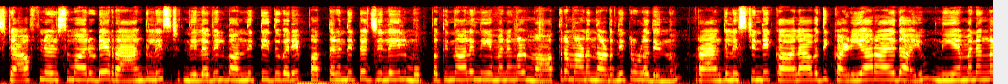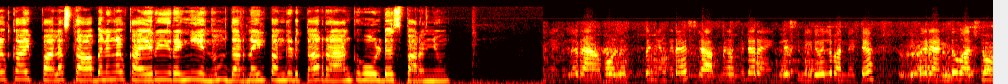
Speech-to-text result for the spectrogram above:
സ്റ്റാഫ് നഴ്സുമാരുടെ റാങ്ക് ലിസ്റ്റ് നിലവിൽ വന്നിട്ട് ഇതുവരെ പത്തനംതിട്ട ജില്ലയിൽ മുപ്പത്തിനാല് നിയമനങ്ങൾ മാത്രമാണ് നടന്നിട്ടുള്ളതെന്നും റാങ്ക് ലിസ്റ്റിന്റെ കാലാവധി കഴിയാറായതായും നിയമനങ്ങൾക്കായി പല സ്ഥാപനങ്ങൾ കയറിയിറങ്ങിയെന്നും ധർണയിൽ പങ്കെടുത്ത റാങ്ക് ഹോൾഡേഴ്സ് പറഞ്ഞു. റാങ്ക് ഹോൾഡേഴ്സ് ഇപ്പം ഞങ്ങളുടെ സ്റ്റാഫ് നഴ്സിന്റെ റാങ്ക് ലിസ്റ്റ് നിലവിൽ വന്നിട്ട് രണ്ട് വർഷം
